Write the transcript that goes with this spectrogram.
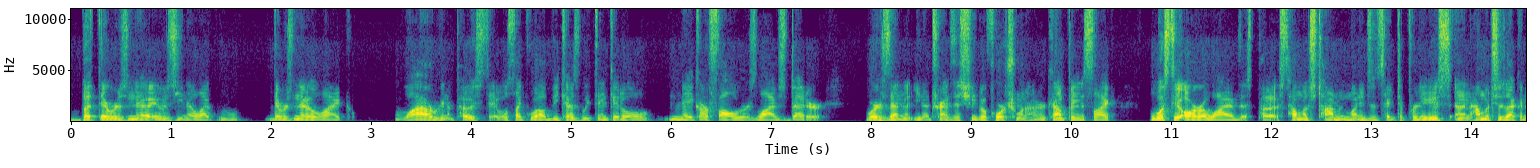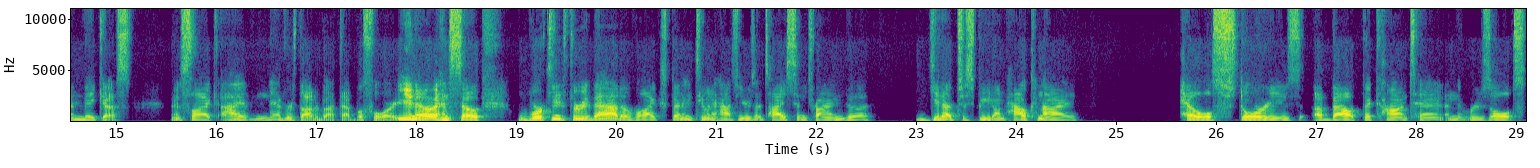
but there was no, it was, you know, like there was no like, why are we going to post it? Well, it's like, well, because we think it'll make our followers' lives better. Whereas then, you know, transition to a Fortune 100 company, it's like, what's the ROI of this post? How much time and money does it take to produce? And then how much is that going to make us? And it's like, I have never thought about that before, you know? And so working through that of like spending two and a half years at Tyson trying to get up to speed on how can I tell stories about the content and the results.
